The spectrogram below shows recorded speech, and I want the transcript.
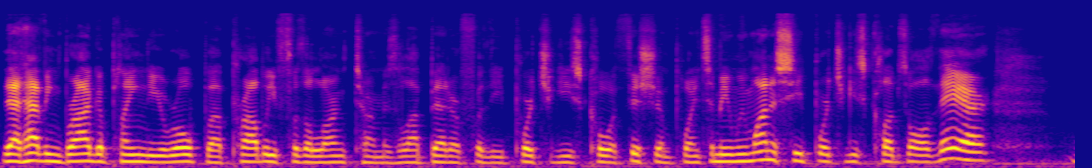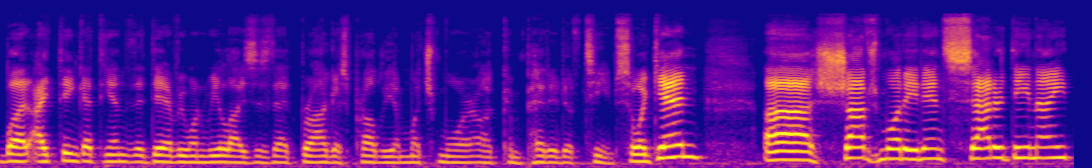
that having Braga playing the Europa probably for the long term is a lot better for the Portuguese coefficient points. I mean, we want to see Portuguese clubs all there, but I think at the end of the day, everyone realizes that Braga is probably a much more uh, competitive team. So again, uh, Chaves Moreirense Saturday night.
